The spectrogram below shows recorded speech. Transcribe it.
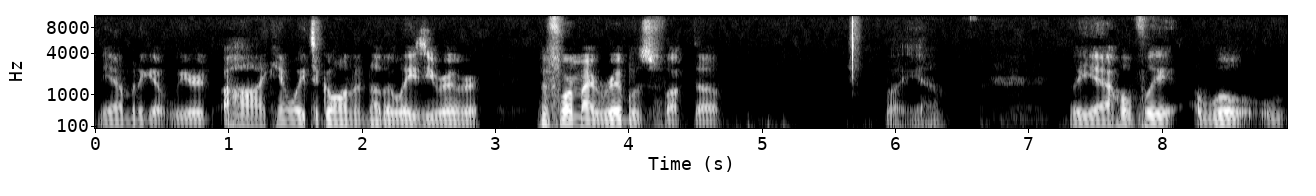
Yeah, I'm gonna get weird. Oh, I can't wait to go on another lazy river. Before my rib was fucked up, but yeah. But yeah, hopefully we'll.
